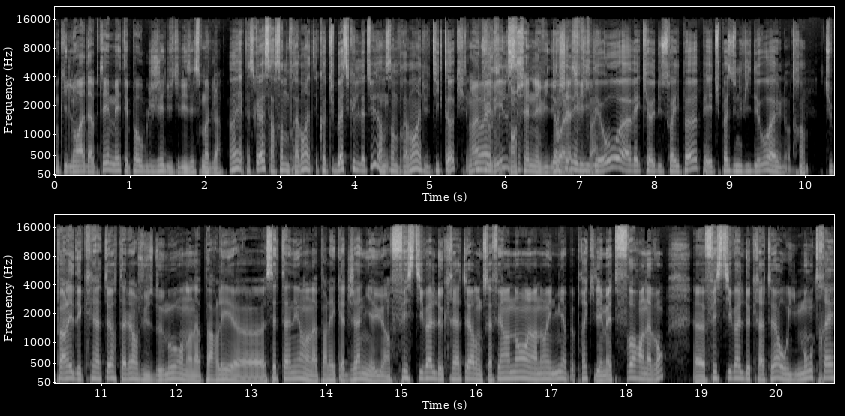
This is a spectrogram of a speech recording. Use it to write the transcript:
donc ils l'ont adapté, mais t'es pas obligé d'utiliser ce mode-là. Ouais, parce que là ça ressemble vraiment à, quand tu bascules là-dessus, ça Mm. ressemble vraiment à du TikTok Ouais, ou ouais, du tu Reels. t'enchaînes les vidéos T'enchaînes les suite, ouais. vidéos avec du swipe up et tu passes d'une vidéo à une autre. hein. Tu parlais des créateurs tout à l'heure, juste deux mots. On en a parlé euh, cette année, on en a parlé avec Adjan. Il y a eu un festival de créateurs, donc ça fait un an, un an et demi à peu près qu'ils les mettent fort en avant. Euh, festival de créateurs où ils montraient.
